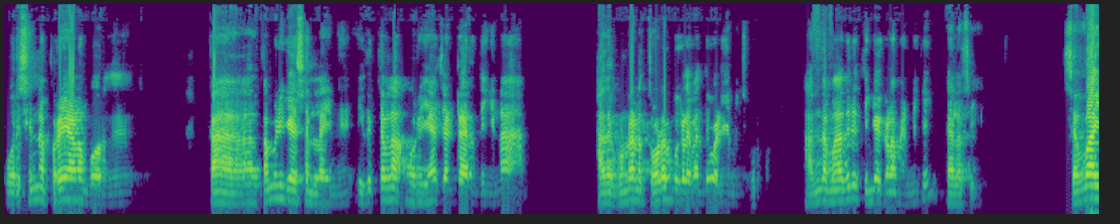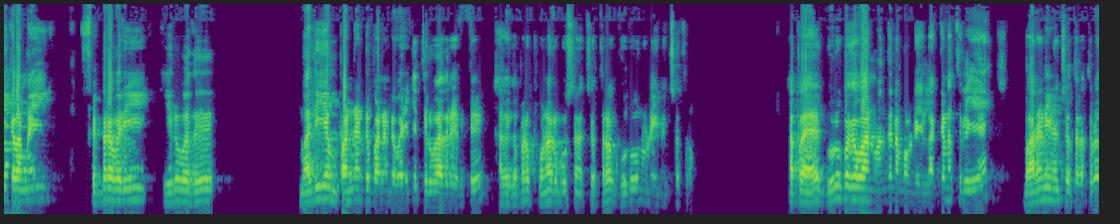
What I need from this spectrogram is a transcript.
ஒரு சின்ன பிரயாணம் போகிறது க கம்யூனிகேஷன் லைனு இதுக்கெல்லாம் ஒரு ஏஜெண்ட்டாக இருந்தீங்கன்னா அதற்குண்டான தொடர்புகளை வந்து வழியமைச்சு கொடுக்கும். அந்த மாதிரி திங்கட்கிழமை அன்னைக்கு வேலை செய்யும். செவ்வாய்க்கிழமை பிப்ரவரி இருபது மதியம் பன்னெண்டு பன்னெண்டு வரைக்கும் திருவாதிரை இருக்கு. அதுக்கப்புறம் புனர்பூச நட்சத்திரம் குருவனுடைய நட்சத்திரம். அப்ப குரு பகவான் வந்து நம்மளுடைய லக்கணத்திலேயே பரணி நட்சத்திரத்துல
